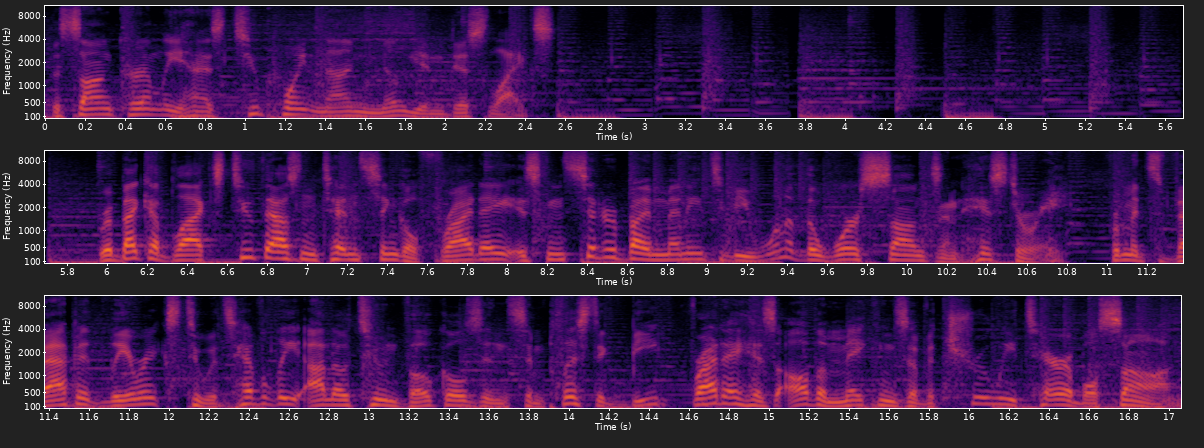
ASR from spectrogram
The song currently has 2.9 million dislikes. Rebecca Black's 2010 single Friday is considered by many to be one of the worst songs in history. From its vapid lyrics to its heavily auto-tuned vocals and simplistic beat, Friday has all the makings of a truly terrible song.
